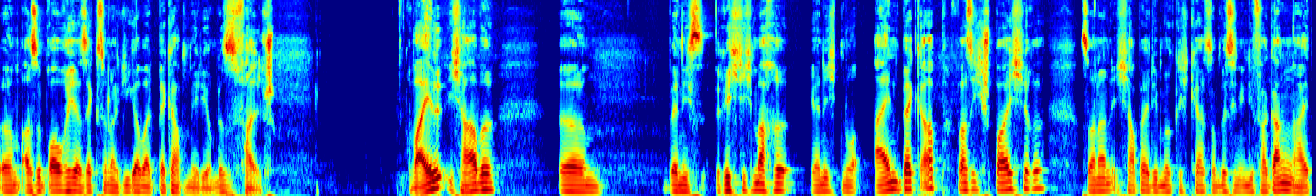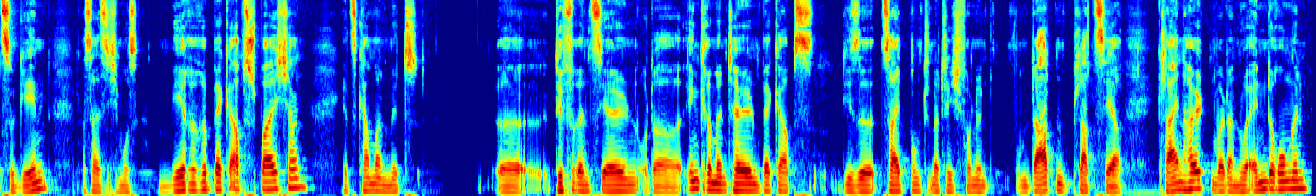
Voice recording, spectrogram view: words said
ähm, also brauche ich ja 600 Gigabyte Backup-Medium. Das ist falsch. Weil ich habe, ähm, wenn ich es richtig mache, ja nicht nur ein Backup, was ich speichere, sondern ich habe ja die Möglichkeit, so ein bisschen in die Vergangenheit zu gehen. Das heißt, ich muss mehrere Backups speichern. Jetzt kann man mit äh, differenziellen oder inkrementellen Backups diese Zeitpunkte natürlich von vom Datenplatz her klein halten, weil dann nur Änderungen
